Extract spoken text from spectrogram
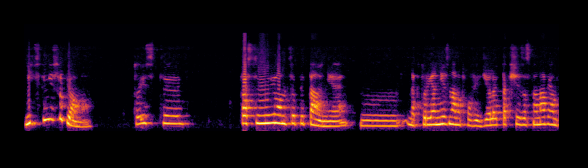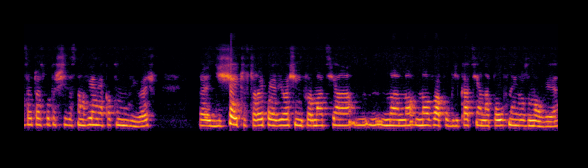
Nic z tym nie zrobiono. To jest y, fascynujące pytanie, mm, na które ja nie znam odpowiedzi, ale tak się zastanawiam cały czas, bo też się zastanawiałam, jak o tym mówiłeś. E, Dzisiaj czy wczoraj pojawiła się informacja, nowa publikacja na poufnej rozmowie, e,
